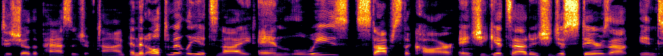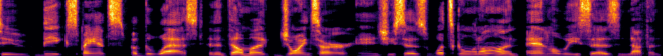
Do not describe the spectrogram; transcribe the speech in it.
to show the passage of time. And then ultimately it's night and Louise stops the car and she gets out and she just stares out into the expanse of the west. And then Thelma joins her and she says, What's going on? And Louise says, Nothing.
